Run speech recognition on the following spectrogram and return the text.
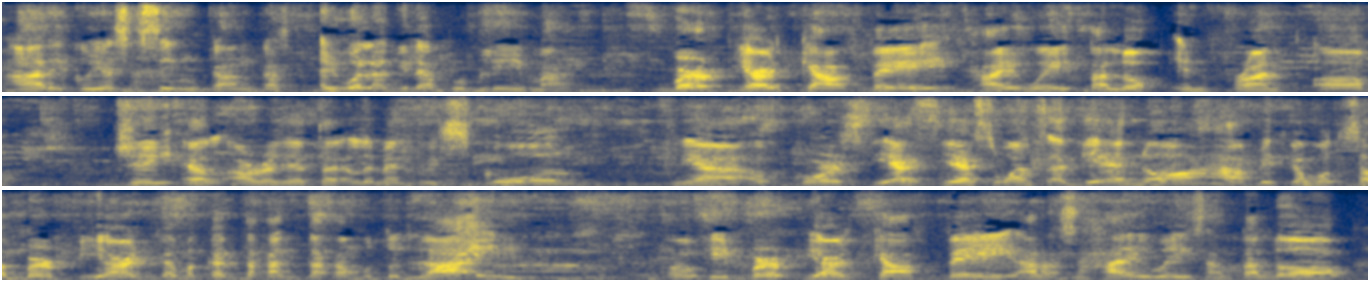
Ari ko yan sa singkang ay wala gila problema. Burp Yard Cafe Highway Talok in front of JL Araneta Elementary School. Yeah, of course. Yes, yes, once again, no? Hapit ka mo sa Burp Yard ka magkanta-kanta ka mo to live. Okay, Burp Yard Cafe ara sa highway sang Talok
